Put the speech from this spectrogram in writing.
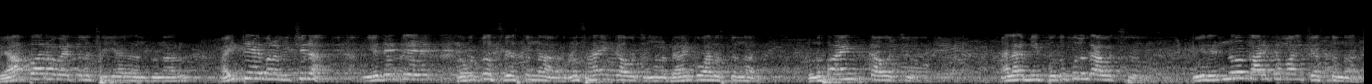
వ్యాపారవేత్తలు చేయాలని అంటున్నారు. అయితే మనం ఇచ్చిన ఏదైతే ప్రభుత్వం చేస్తున్న రుణ సహాయం కావచ్చు మన బ్యాంకు వాళ్ళు వస్తున్నారు రుణ సహాయం కావచ్చు అలాగే మీ పొదుపులు కావచ్చు మీరు ఎన్నో కార్యక్రమాలు చేస్తున్నారు.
